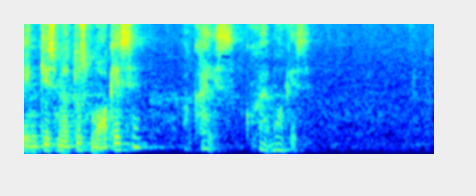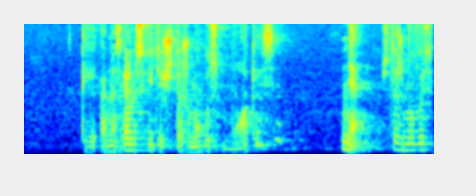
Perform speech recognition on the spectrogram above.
penkis metus mokėsi? O ką jis? Ko jis mokėsi? Tai ar mes galim sakyti, šitas žmogus mokėsi? Ne, šitas žmogus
